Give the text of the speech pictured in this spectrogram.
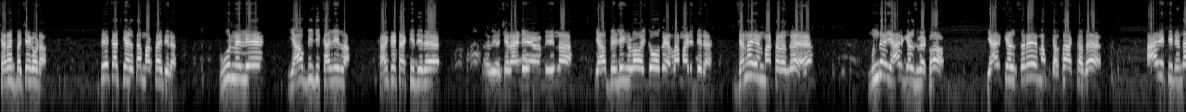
ಶರತ್ ಬಚ್ಚೇಗೌಡ. ಬೇಕಾದ ಕೆಲಸ ಮಾಡ್ತಾ ಇದ್ದೀರ. ಊರಿನಲ್ಲಿ ಯಾವ ಬೀದಿ ಖಾಲಿ ಇಲ್ಲ. ಕಾಂಕ್ರೀಟ್ ಹಾಕಿದ್ದೀರ ಚಿರಾಂಡಿ ಇಲ್ಲ ಯಾವ ಬಿಲ್ಡಿಂಗ್ಗಳು ಇದು, ಅದು ಎಲ್ಲ ಮಾಡಿದ್ದೀರ. ಜನ ಏನ್ ಮಾಡ್ತಾರಂದ್ರೆ ಮುಂದೆ ಯಾರು ಗೆಲ್ಸ್ಬೇಕು, ಯಾರು ಗೆಲ್ಸಿದ್ರೆ ನಮ್ ಕೆಲಸ ಆಗ್ತದೆ. ಆ ರೀತಿನಿಂದ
